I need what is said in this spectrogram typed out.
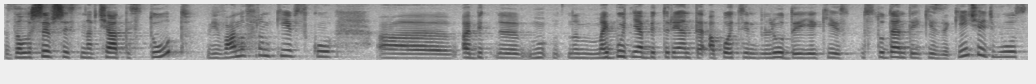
залишившись навчатись тут, в Івано-Франківську, е, е, майбутні абітурієнти, а потім люди, які студенти, які закінчать вуз,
